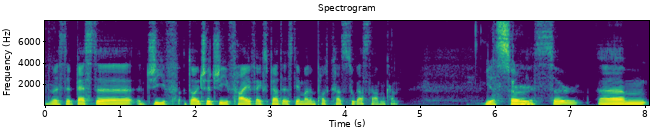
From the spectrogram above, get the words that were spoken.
Du bist der beste G, deutsche G5-Experte ist, den man im Podcast zu Gast haben kann. Yes, sir. Yes, sir. Ähm,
